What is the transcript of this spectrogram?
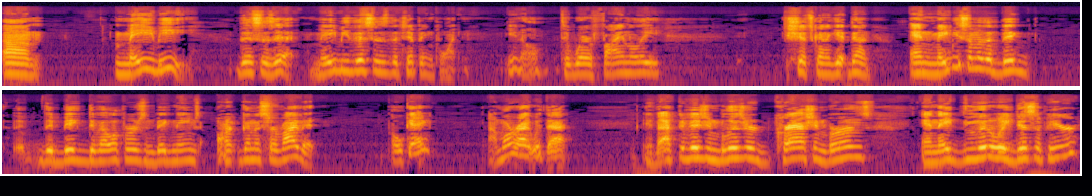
Um, maybe this is it. Maybe this is the tipping point, you know, to where finally shit's going to get done. And maybe some of the big the big developers and big names aren't going to survive it okay, I'm all right with that. If Activision Blizzard crash and burns and they literally disappear,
